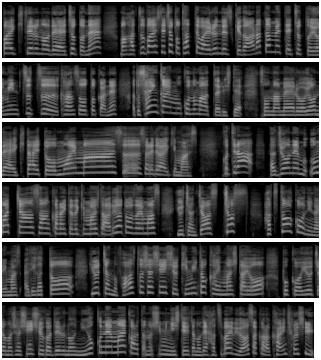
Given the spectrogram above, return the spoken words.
ぱい来てるので、ちょっとね、まあ発売してちょっと経ってはいるんですけど、改めてちょっと読みつつ、感想とかね、あとサイン会もこの前あったりして、そんなメールを読んでいきたいと思います。それでは行きます。こちら、ラジオネームうまちゃんさんからいただきました。ありがとうございます。ゆうちゃんチョス、チョス初投稿になります。ありがとう。ゆうちゃんのファースト写真集、君と買いましたよ。僕はゆうちゃんの写真集が出るのを2億年前から楽しみにしていたので、発売日は朝から買いに走り、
